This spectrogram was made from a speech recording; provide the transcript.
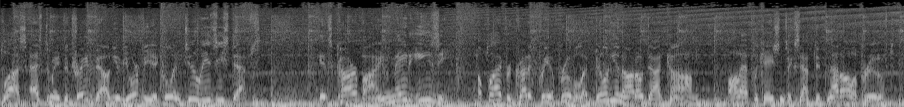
Plus, estimate the trade value of your vehicle in two easy steps. It's car buying made easy. Apply for credit pre approval at BillionAuto.com. All applications accepted, not all approved.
